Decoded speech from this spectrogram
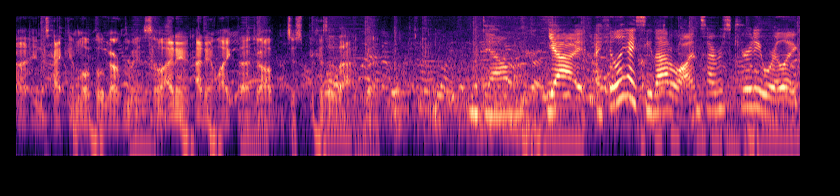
uh, in tech and local government so i didn't i didn't like that job just because of that but Damn. Yeah, I I feel like I see that a lot in cybersecurity where like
